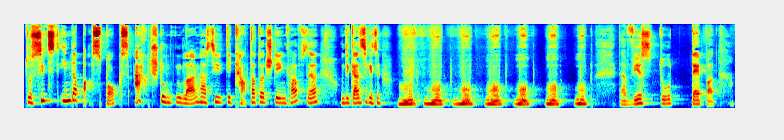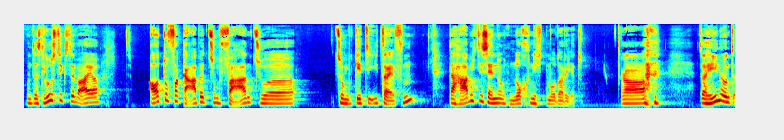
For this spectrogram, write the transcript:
Du sitzt in der Bassbox acht Stunden lang, hast die, die Cutter dort stehen gehabt, ja, und die ganze geht so, wupp, wupp, wupp, wupp, wupp, wupp, wupp. Da wirst du deppert. Und das Lustigste war ja, Autovergabe zum Fahren zur, zum GTI-Treffen, da habe ich die Sendung noch nicht moderiert. Äh, dahin und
